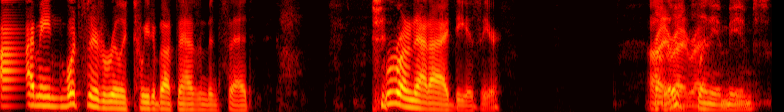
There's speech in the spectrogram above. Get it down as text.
I, I mean, what's there to really tweet about that hasn't been said? We're running out of ideas here. Uh, Right, there's right, right. plenty of memes.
